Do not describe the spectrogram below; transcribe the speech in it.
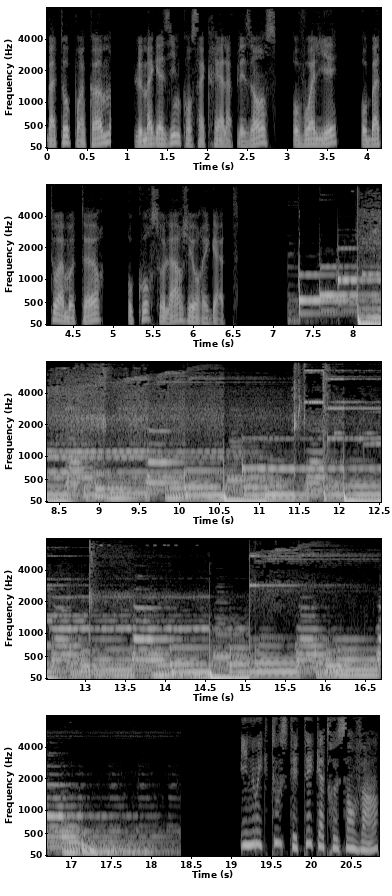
Bateau.com, le magazine consacré à la plaisance, aux voiliers, aux bateaux à moteur, aux courses au large et aux régates. Inuictus TT 420,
